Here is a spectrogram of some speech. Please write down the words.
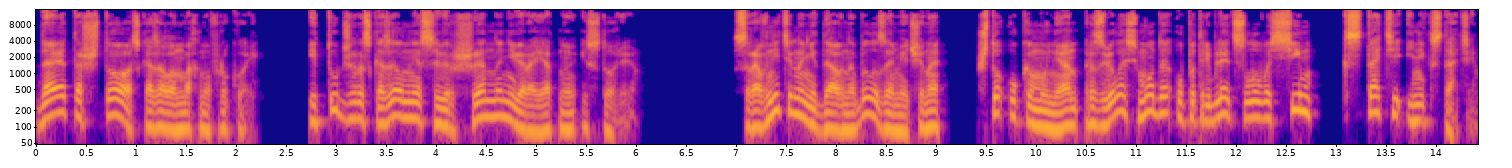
«Да это что?» — сказал он, махнув рукой. И тут же рассказал мне совершенно невероятную историю. Сравнительно недавно было замечено, что у коммунян развелась мода употреблять слово «сим» кстати и не кстати.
